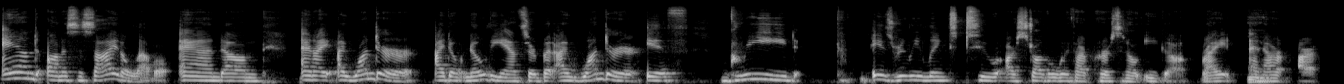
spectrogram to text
and on a societal level. And um, and I, I wonder, I don't know the answer, but I wonder if greed is really linked to our struggle with our personal ego, right? Mm-hmm. And our, our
